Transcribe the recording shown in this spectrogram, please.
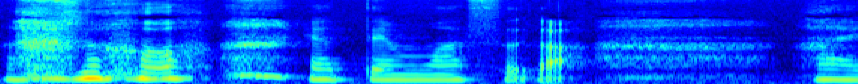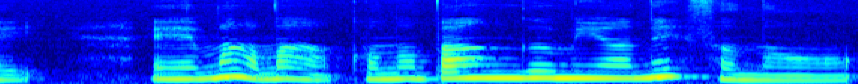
やってますが。はい、えー、まあまあこの番組はねその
